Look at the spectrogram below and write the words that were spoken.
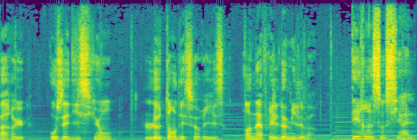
paru aux éditions Le Temps des Cerises en avril 2020. Terrain social.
